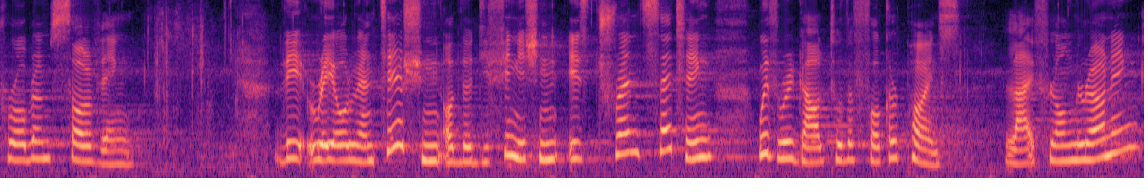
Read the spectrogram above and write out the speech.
problem solving. The reorientation of the definition is trend-setting with regard to the focal points, lifelong learning,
